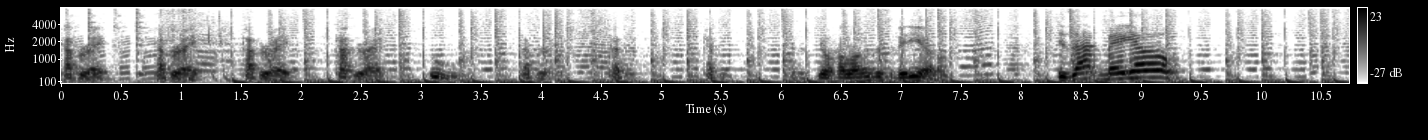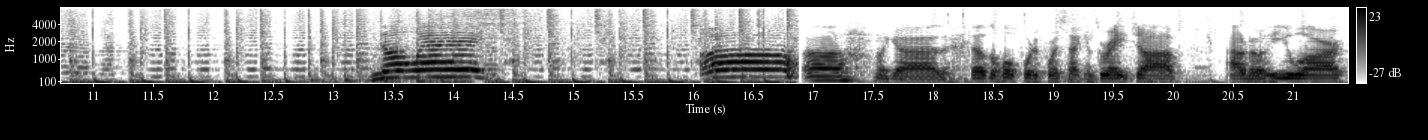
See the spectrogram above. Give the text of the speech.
Copyright, copyright, copyright, copyright. Ooh, copyright, copy, copy, copy. Yo, how long is this video? Is that mayo? No way! Oh! Oh my god. That was a whole 44 seconds. Great job. I don't know who you are.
